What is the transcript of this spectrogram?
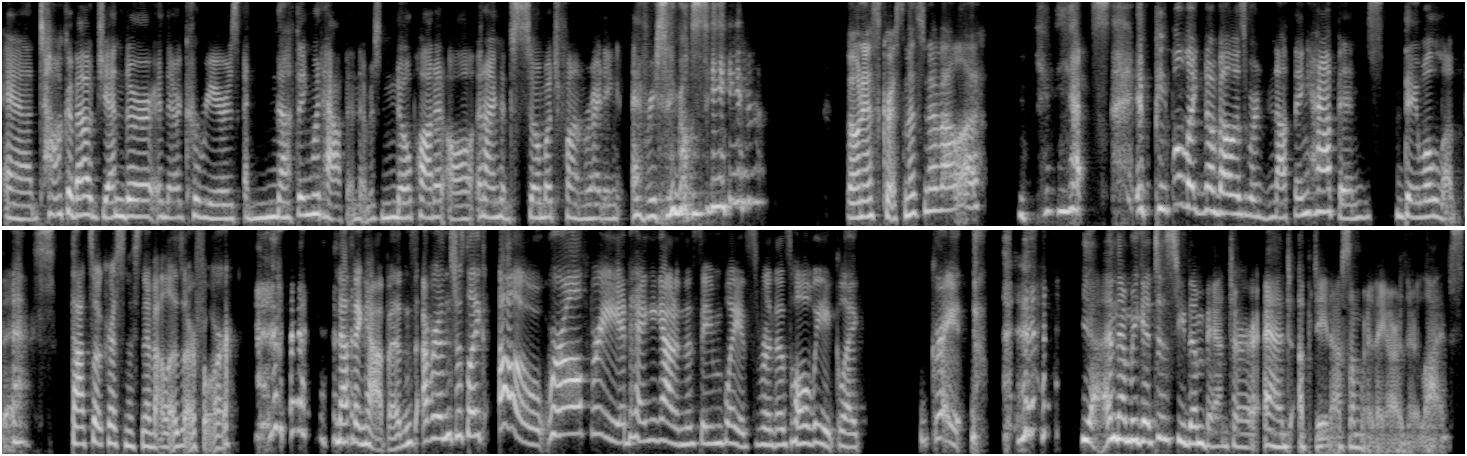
and talk about gender and their careers, and nothing would happen. There was no plot at all. And I had so much fun writing every single scene. Bonus Christmas novella? yes. If people like novellas where nothing happens, they will love this. That's what Christmas novellas are for. nothing happens. Everyone's just like, oh, we're all free and hanging out in the same place for this whole week. Like, great. Yeah. And then we get to see them banter and update us on where they are in their lives.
